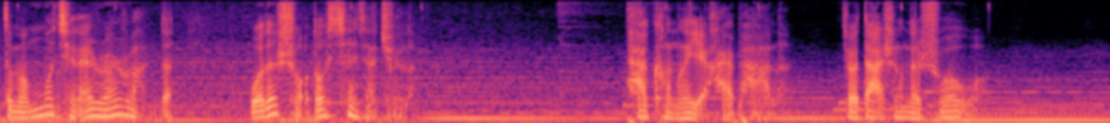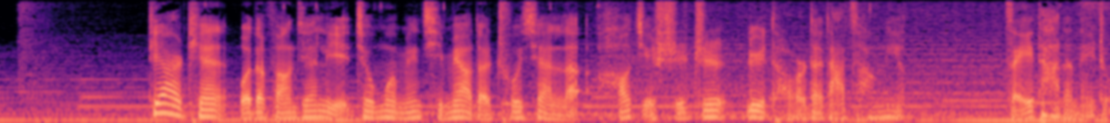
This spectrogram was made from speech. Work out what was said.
怎么摸起来软软的？我的手都陷下去了。”他可能也害怕了，就大声地说：“我第二天，我的房间里就莫名其妙的出现了好几十只绿头的大苍蝇，贼大的那种。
